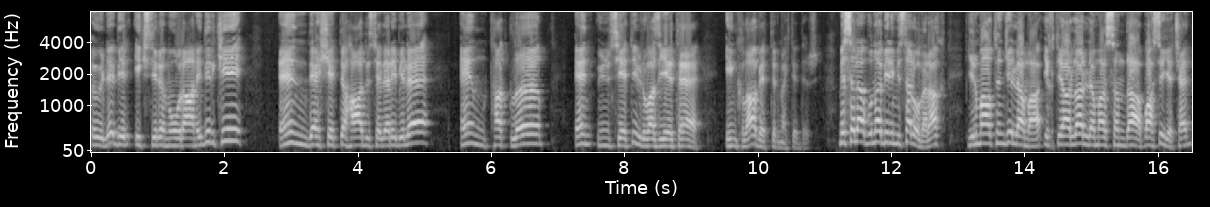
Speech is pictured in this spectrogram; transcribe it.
öyle bir iksiri nuranidir ki en dehşetli hadiseleri bile en tatlı, en ünsiyetli bir vaziyete inkılap ettirmektedir. Mesela buna bir misal olarak 26. lema ihtiyarlar lemasında bahsi geçen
